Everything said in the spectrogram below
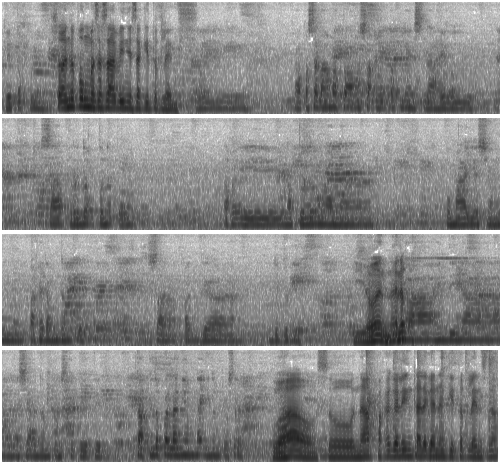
Keto cleanse. So ano pong masasabi niya sa keto cleanse? Eh, papasalamat po ako sa Keto Cleanse dahil sa produkto na to, ako ay natulungan na umayos yung pakiramdam ko sa pag uh, dudumi. Yun. Hindi, Ano? na, hindi na masyadong constipated. Tatlo pa lang yung nainom ko sir. Wow. So napakagaling talaga ng keto cleanse, no?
